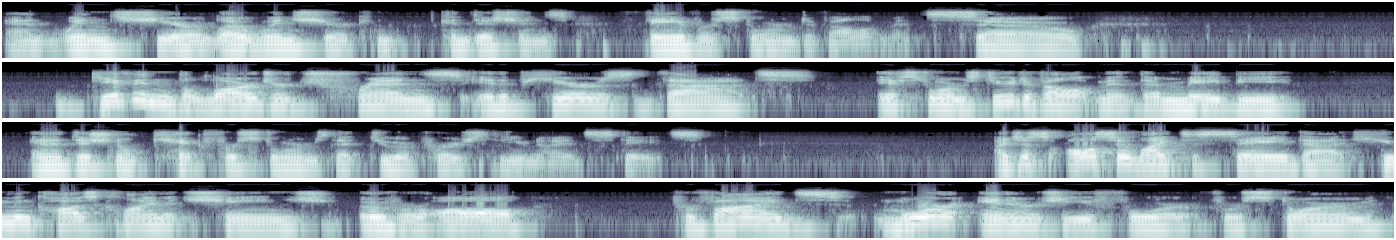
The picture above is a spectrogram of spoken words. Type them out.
and wind shear, low wind shear con conditions favor storm development. So given the larger trends, it appears that if storms do development, there may be an additional kick for storms that do approach the United States. I just also like to say that human-caused climate change overall provides more energy for, for storm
